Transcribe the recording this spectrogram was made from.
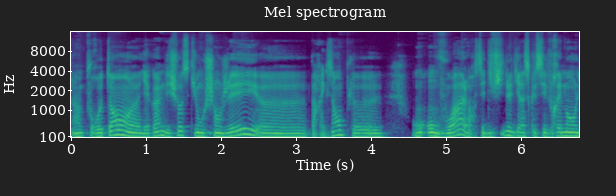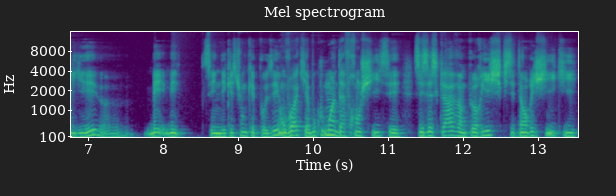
Hein, pour autant, euh, il y a quand même des choses qui ont changé. Euh, par exemple, euh, on, voit, alors c'est difficile de dire est-ce que c'est vraiment lié, euh, mais, c'est une des questions qui est posée. On voit qu'il y a beaucoup moins d'affranchis, ces esclaves un peu riches qui s'étaient enrichis, qui,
